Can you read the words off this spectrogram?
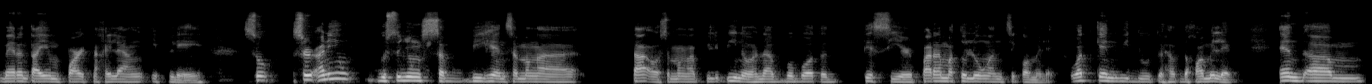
meron tayong part na kailangang i-play. So, sir, ano yung gusto nyong sabihin sa mga tao, sa mga Pilipino na boboto this year para matulungan si Comelec? What can we do to help the Comelec? And um,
